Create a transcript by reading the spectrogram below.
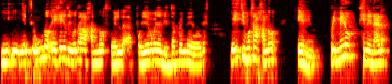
Y, el segundo eje que estuvimos trabajando fue el apoyo y acompañamiento a emprendedores. Y ahí estuvimos trabajando en, primero, generar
